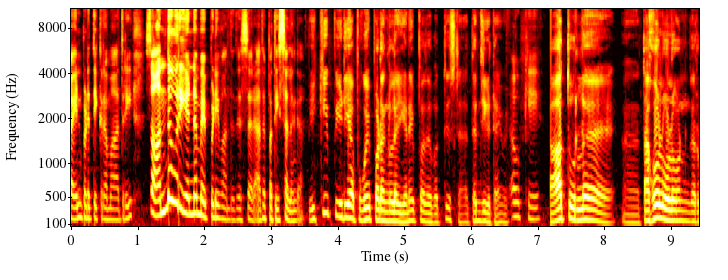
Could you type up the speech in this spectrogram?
பயன்படுத்திக்கிற மாதிரி. ஸோ அந்த ஒரு எண்ணம் எப்படி வந்தது சார் அதை பத்தி சொல்லுங்க. விக்கிபீடியா புகைப்படங்களை இணைப்பதை பற்றி தெரிஞ்சுக்கிட்டேன். ஓகே. ஆத்தூரில் தகவல் உழவன்கிற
